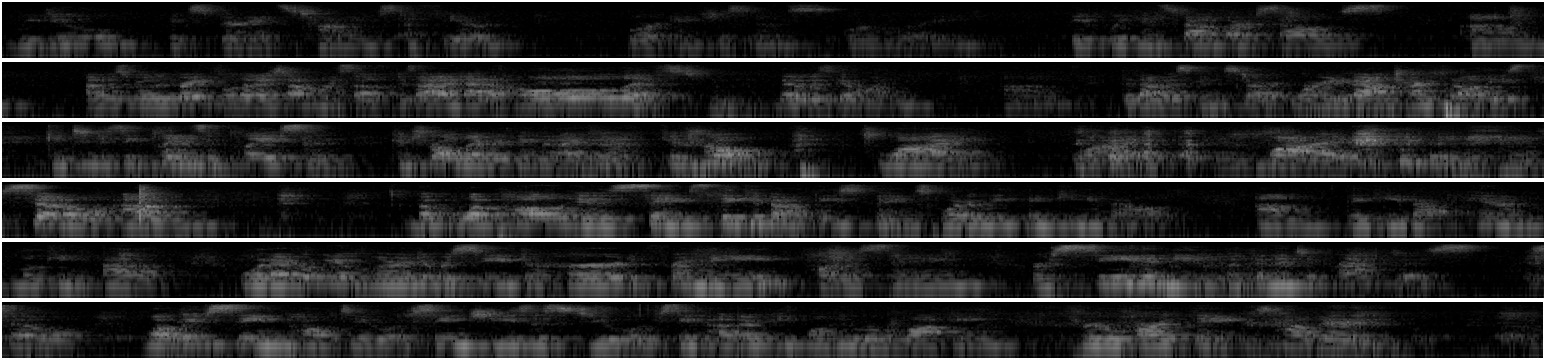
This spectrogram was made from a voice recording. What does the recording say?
we do experience times of fear or anxiousness or worry if we can stop ourselves. Um, I was really grateful that I stopped myself because I had a whole list that was going um, that I was going to start worrying about and trying to put all these contingency plans in place and control everything that I can't control. Why? Why? Why? Mm-hmm. so, um, but what Paul is saying is think about these things. What are we thinking about? Um, thinking about Him, looking up, whatever we have learned or received or heard from me, Paul is saying, or seen in me, put them into practice. So, what we've seen Paul do, what we've seen Jesus do, what we've seen other people who are walking through hard things, how they're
